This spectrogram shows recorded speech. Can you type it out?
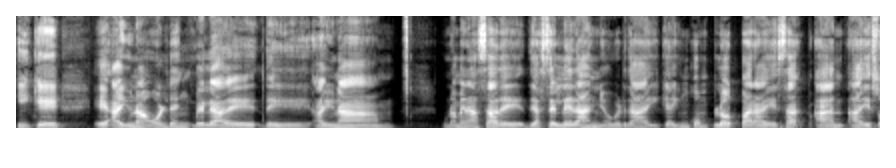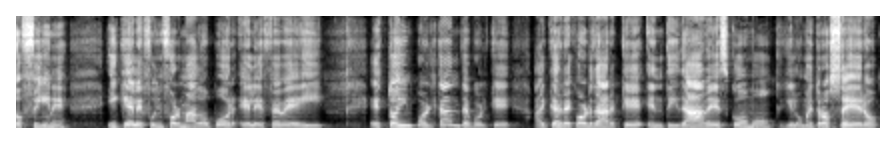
y que eh, hay una orden, ¿verdad? De, de hay una, una amenaza de, de, hacerle daño, ¿verdad? Y que hay un complot para esa, a, esos fines y que le fue informado por el FBI. Esto es importante porque hay que recordar que entidades como Kilómetro Cero,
